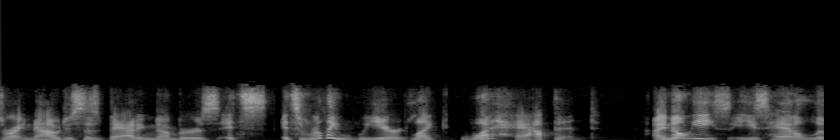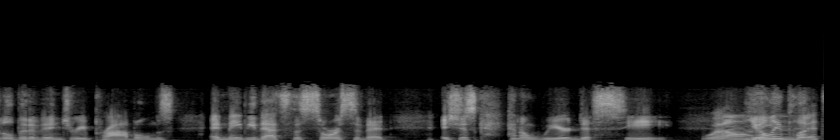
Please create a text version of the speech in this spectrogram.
right now, just his batting numbers. It's it's really weird. Like, what happened? I know he's he's had a little bit of injury problems, and maybe that's the source of it. It's just kind of weird to see. Well, he I only played.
